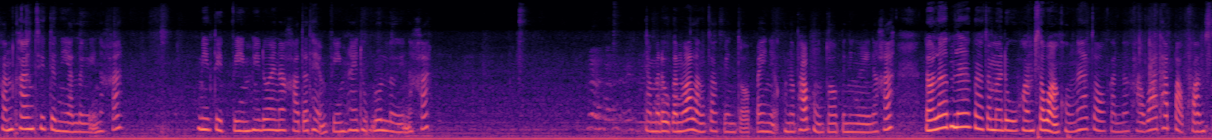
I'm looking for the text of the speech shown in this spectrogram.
ค่อนข้างที่จะเนียนเลยนะคะ มีติดฟิล์มให้ด้วยนะคะ จะแถมฟิล์มให้ทุกรุ่นเลยนะคะจะมาดูกันว่าหลังจากเปลี่ยนจอไปเนี่ยคุณภาพของจอเป็นยังไงนะคะ แล้วเริ่มแรกเราจะมาดูความสว่างของหน้าจอกันนะคะ ว่าถ้าปรับความส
